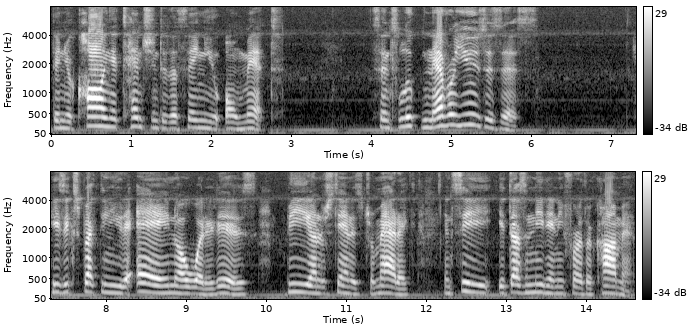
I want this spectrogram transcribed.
then you're calling attention to the thing you omit. Since Luke never uses this, he's expecting you to A, know what it is, B, understand it's dramatic, and C, it doesn't need any further comment.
